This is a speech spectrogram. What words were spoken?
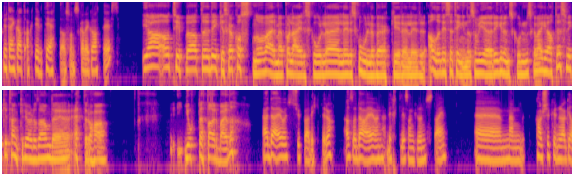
Du tenker at aktiviteter og sånn skal være gratis? Ja, og type at det ikke skal koste noe å være med på leirskole eller skolebøker eller alle disse tingene som vi gjør i grunnskolen skal være gratis. Hvilke tanker gjør du deg om det etter å ha gjort dette arbeidet? Ja, det er jo superviktig, da. Altså, det er jo en virkelig sånn grunnstein. Eh, men kanskje kunne det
